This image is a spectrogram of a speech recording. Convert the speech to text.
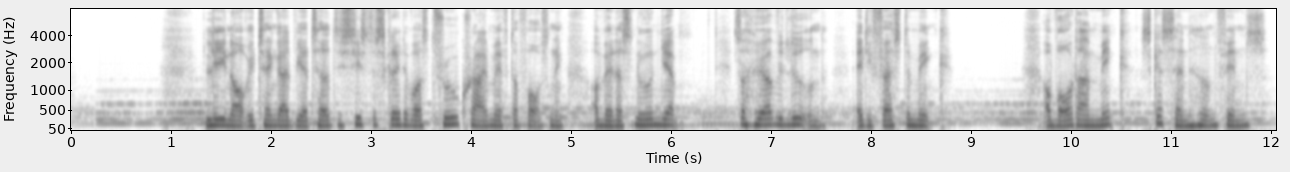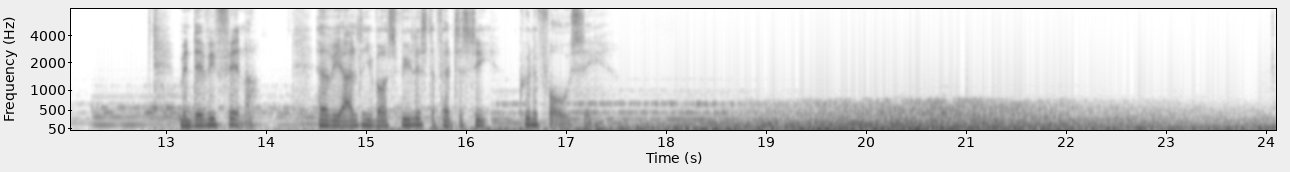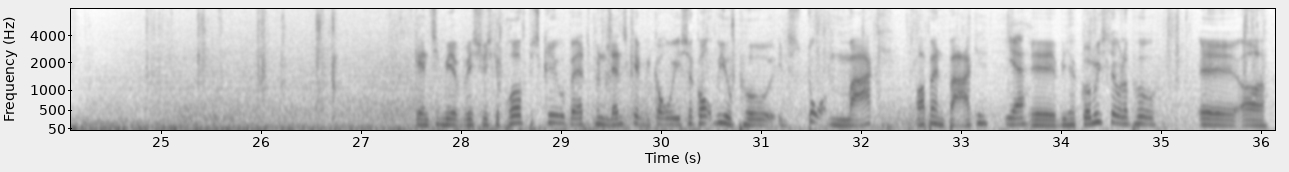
Lige når vi tænker, at vi har taget de sidste skridt i vores true crime efterforskning og vender snuden hjem, så hører vi lyden af de første mink. Og hvor der er mink, skal sandheden findes. Men det vi finder, havde vi aldrig i vores vildeste fantasi kunne forudse. Gantemir, hvis vi skal prøve at beskrive, hvad det er for et landskab, vi går i, så går vi jo på en stor mark op ad en bakke. Ja, Øh, vi har gummistøvler på, øh, og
